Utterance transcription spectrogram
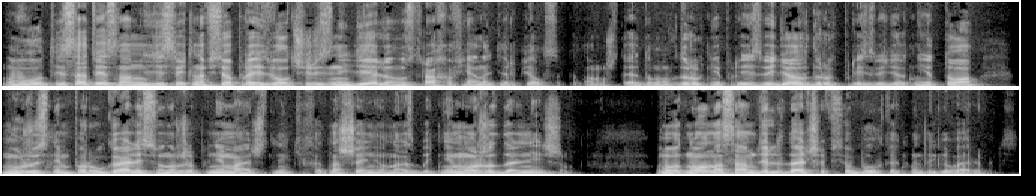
Вот. И, соответственно, он действительно все произвел через неделю, но страхов я натерпелся, потому что я думал, вдруг не произведет, вдруг произведет не то. Мы уже с ним поругались, он уже понимает, что никаких отношений у нас быть не может в дальнейшем. Вот. Но на самом деле дальше все было, как мы договаривались.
